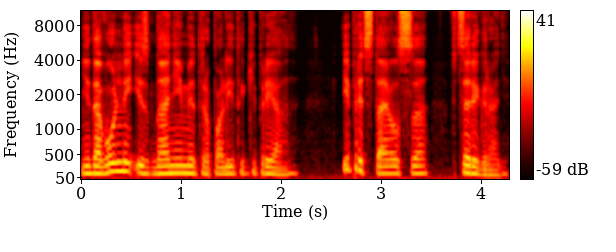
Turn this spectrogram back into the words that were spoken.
недовольный изгнанием митрополита Киприана, и представился в Цареграде.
